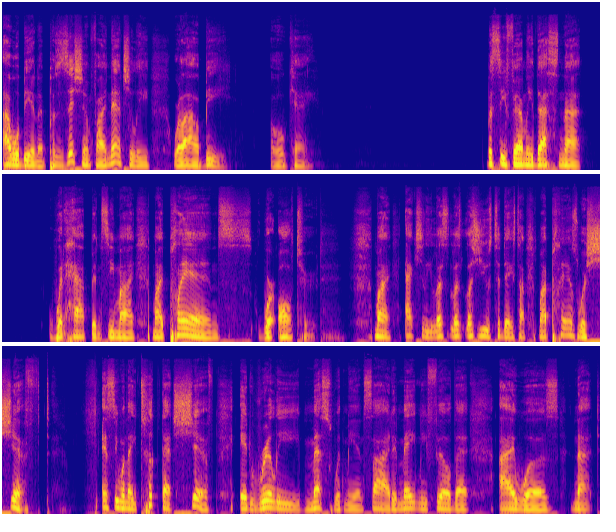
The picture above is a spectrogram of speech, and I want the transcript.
I will be in a position financially where I'll be okay. But see, family, that's not what happened. See, my my plans were altered. My actually, let's let's let's use today's time. My plans were shift and see, when they took that shift, it really messed with me inside. It made me feel that I was not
